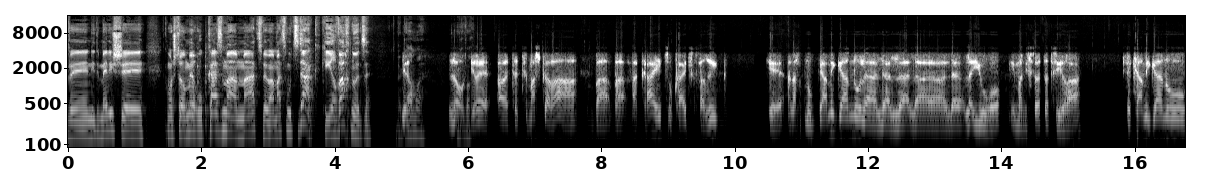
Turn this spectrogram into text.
ונדמה לי שכמו שאתה אומר, רוכז מאמץ, ומאמץ מוצדק, כי הרווחנו את זה. לגמרי. לא, תראה, מה שקרה, הקיץ הוא קיץ חריג. כי אנחנו גם הגענו ליורו עם הנבחרת הצעירה, וגם הגענו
